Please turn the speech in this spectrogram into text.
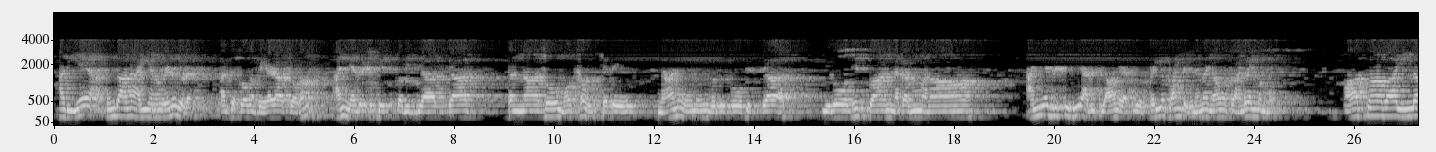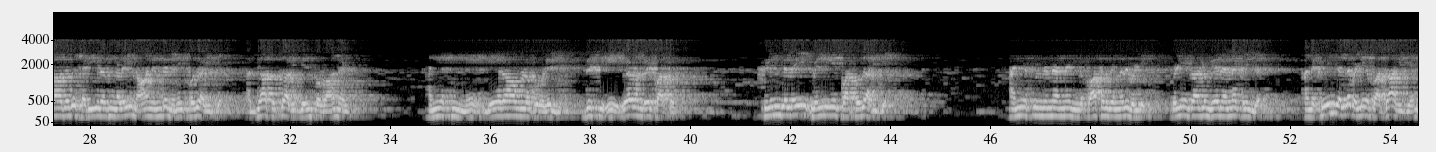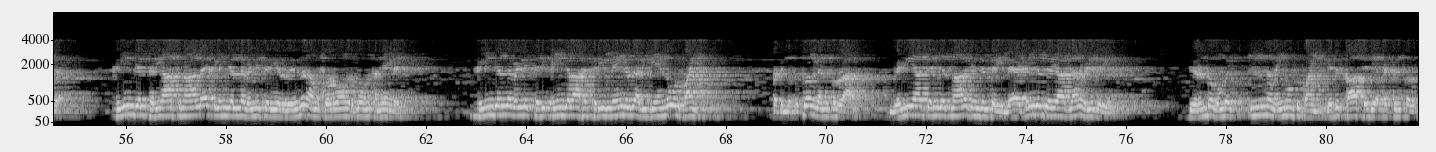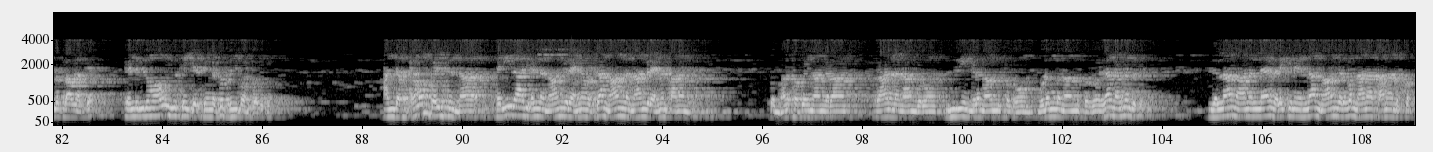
அது ஏன் உண்டான அழியணும் ரெண்டு சொல்ற அடுத்த ஸ்லோகம் இப்ப ஏழாவது ஸ்லோகம். அந்நிய திருஷ்டி வித்யா தன்னாசோ மோட்ச உச்சதே. ஞானேனைவது கோபி சாத் விரோதித்வான் ந கர்மணா அந்நிய திருஷ்டி அவித்யாங்கிற பெரிய பாயிண்ட் இது என்னன்னா ஞாபகம் அண்டர்லைன் பண்ணுவோம் ஆத்மாவா இல்லாதது சரீரங்களை நான் என்று நினைப்பது அவித்ய. அத்தியாசத்து அவித்யன்னு சொல்றான்னு அந்நியத்தின் வேறா உள்ள பொருளில் திருஷ்டி வேறொன்றை பார்ப்பது. கிழிஞ்சலை வெள்ளியை பார்ப்பது அவித்ய. அந்நியத்தின் என்ன? நீங்க பார்க்கறது என்னது வெள்ளி. வெள்ளியை காட்டிலும் வேறு என்ன கிளிஞ்சல்? அந்த கிளிஞ்சல்ல வெள்ளியை பார்த்தா அவித்தியங்கிற கிளிஞ்சல் தெரியாதனால கிளிஞ்சல்ல வெள்ளி தெரியறதுன்னு நாம சொல்றோங்கிறதுல ஒன்றும் சந்தேகம் கிடையாது. கிளிஞ்சல்ல வெள்ளி தெரி கிளிஞ்சலாக தெரியலேங்கிறது அவித்தியன்னு ஒரு பாயிண்ட் பட் இந்த புத்தகங்கள் என்ன சொல்றா? வெள்ளியா தெரிஞ்சதுனால கிழிஞ்சல் தெரியல கிழிஞ்சல் தெரியாததுனால வெள்ளி தெரியல. இது ரெண்டும் ரொம்ப சின்ன மைனூட்டு பாயிண்ட் எது காசு எது எஃபெக்ட்னு சொல்றதுல ப்ராப்ளம் இருக்கு. ரெண்டு விதமாகவும் யூசேஜ் இருக்குங்கிறத புரிஞ்சுப்போம் போதுக்கு அந்த பிரமம் போயிடுச்சுன்னா சரீராதிகள்ல நான்கிற எண்ணம் வச்சா நான்ல நான்கிற எண்ணம் காணான்னு மனச போய் நான்கிறான் பிராணனை நான்கிறோம் இந்திரியங்களை நான்கு சொல்றோம் உடம்புல நான்கு சொல்றோம் இதெல்லாம் நடந்துருக்கு இதெல்லாம் நானல்ல விளக்கினேன்னா நான்கிறவர் நானா தானா நிற்கும்.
